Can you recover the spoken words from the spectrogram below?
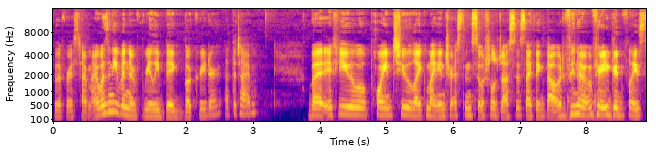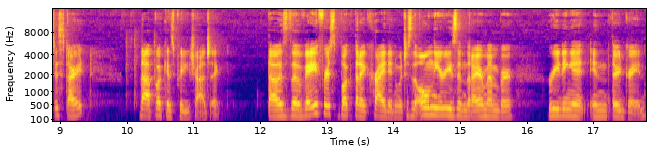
for the first time. I wasn't even a really big book reader at the time. But if you point to like my interest in social justice, I think that would have been a very good place to start. That book is pretty tragic. That was the very first book that I cried in, which is the only reason that I remember reading it in third grade.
